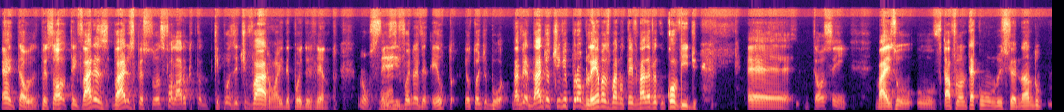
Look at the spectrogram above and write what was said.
É, então, o pessoal, tem várias, várias pessoas falaram que, que positivaram aí depois do evento. Não sei Sim. se foi no evento. Eu tô, eu tô de boa. Na verdade, eu tive problemas, mas não teve nada a ver com Covid. É, então, assim, mas o, o estava falando até com o Luiz Fernando um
